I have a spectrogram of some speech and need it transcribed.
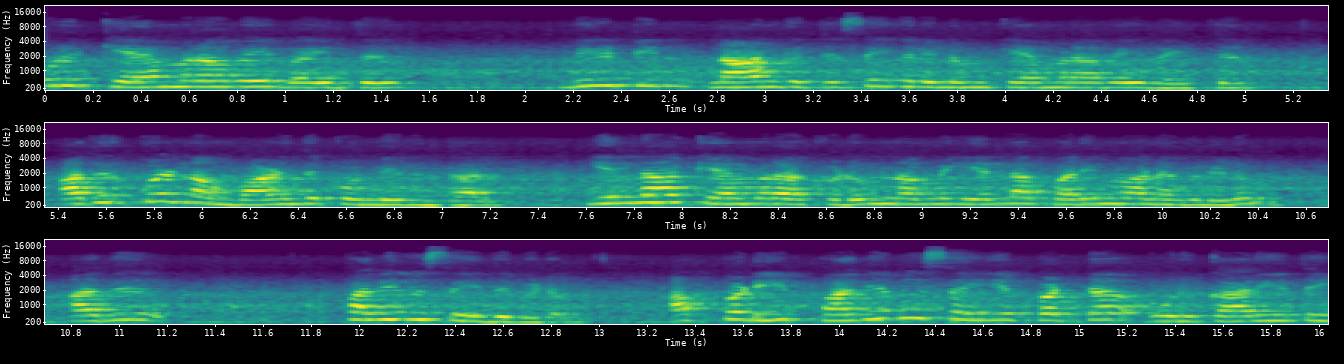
ஒரு கேமராவை வைத்து வீட்டின் நான்கு திசைகளிலும் கேமராவை வைத்து அதற்குள் நாம் வாழ்ந்து கொண்டிருந்தால் எல்லா கேமராக்களும் நம்மை எல்லா பரிமாணங்களிலும் அது பதிவு செய்துவிடும். அப்படி பதிவு செய்யப்பட்ட ஒரு காரியத்தை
